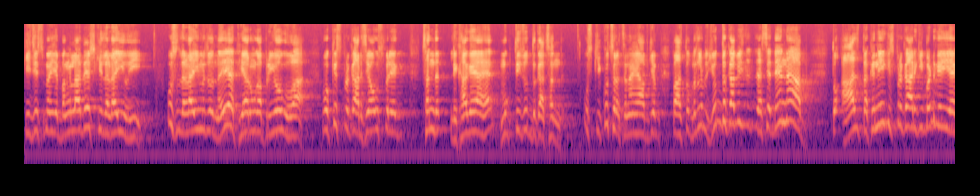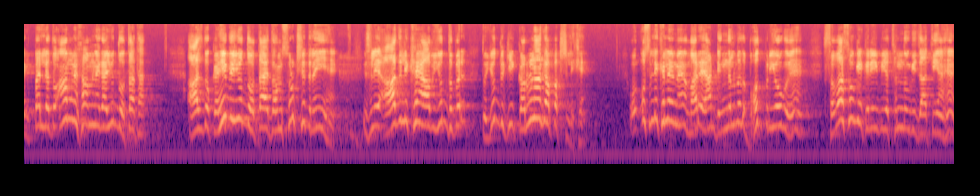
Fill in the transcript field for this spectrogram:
कि जिसमें ये बांग्लादेश की लड़ाई हुई। उस लड़ाई में जो नए हथियारों का प्रयोग हुआ, वो किस प्रकार से हुआ, उस पर एक छंद लिखा गया है मुक्ति युद्ध का छंद। उसकी कुछ रचनाएँ आपके पास तो मतलब युद्ध का भी जैसे देना आप तो आज तकनीक इस प्रकार की बढ़ गई है। पहले तो आमने सामने का युद्ध होता था। आज तो कहीं भी युद्ध होता है तो हम सुरक्षित नहीं हैं। इसलिए आज लिखें आप युद्ध पर तो युद्ध की करुणा का पक्ष लिखें। और उस लिखने में हमारे यहाँ डिंगल में तो बहुत प्रयोग हुए हैं। सवा सौ के करीब ये छंदों की जातियाँ हैं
